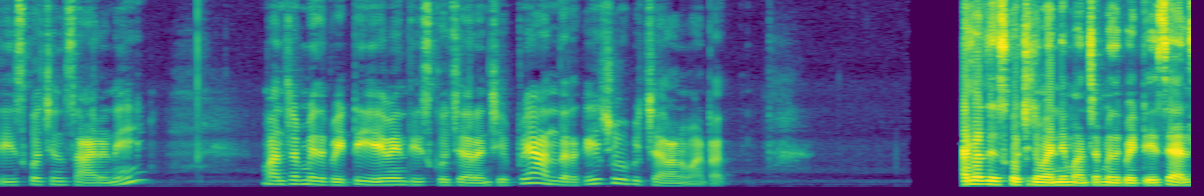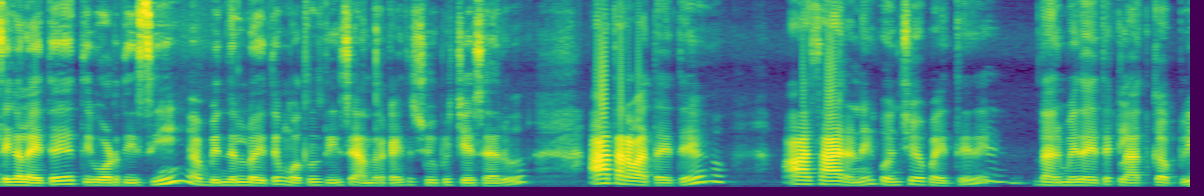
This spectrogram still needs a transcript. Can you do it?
తీసుకొచ్చిన సారిని మంచం మీద పెట్టి ఏమేమి తీసుకొచ్చారని చెప్పి అందరికీ చూపించాలన్నమాట. అలా తీసుకొచ్చినవన్నీ మంచం మీద పెట్టేసి అరటిగలు అయితే ఊడ తీసి ఆ బిందెల్లో అయితే మూతలు తీసి అందరికైతే చూపించేశారు. ఆ తర్వాత అయితే ఆ సారని కొంచెంసేపు అయితే దాని మీద అయితే క్లాత్ కప్పి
